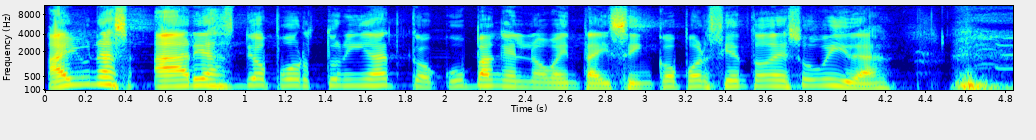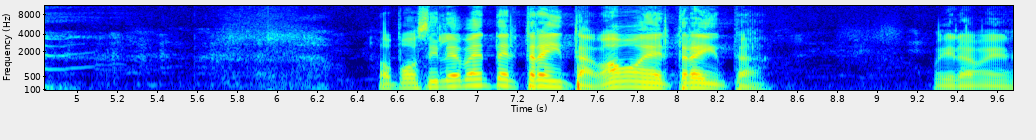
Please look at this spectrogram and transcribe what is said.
hay unas áreas de oportunidad que ocupan el 95% de su vida. o posiblemente el 30, vamos el 30. Mírame.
